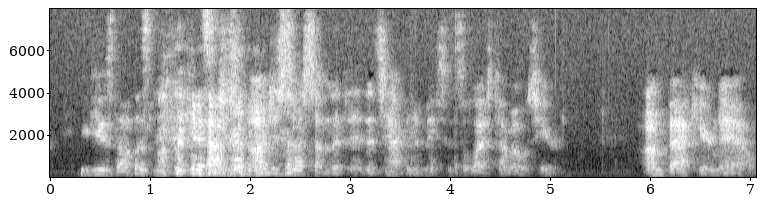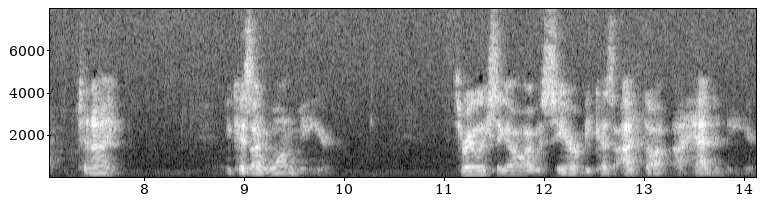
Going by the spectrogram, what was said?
You've used all this. Yeah. I just saw something that that's happened to me since the last time I was here. I'm back here now tonight because I want to be here. Three weeks ago, I was here because I thought I had to be here.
